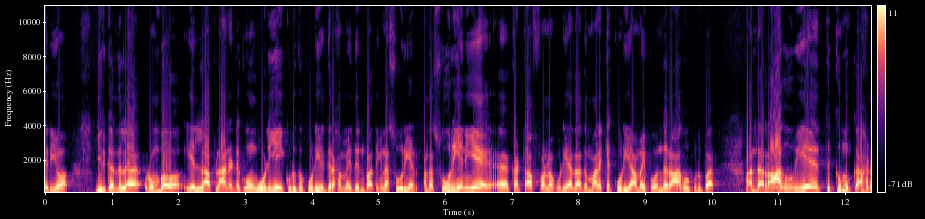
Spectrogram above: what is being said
தெரியும். இருக்கிறதுல ரொம்ப எல்லா பிளானட்டுக்கும் ஒளியை கொடுக்கக்கூடிய கிரகம் எதுன்னு பார்த்தீங்கன்னா சூரியன். அந்த சூரியனையே கட் ஆஃப் பண்ணக்கூடிய அதாவது மறைக்கக்கூடிய அமைப்பு வந்து ராகு கொடுப்பார். அந்த ராகுவையே திக்குமுக்காட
